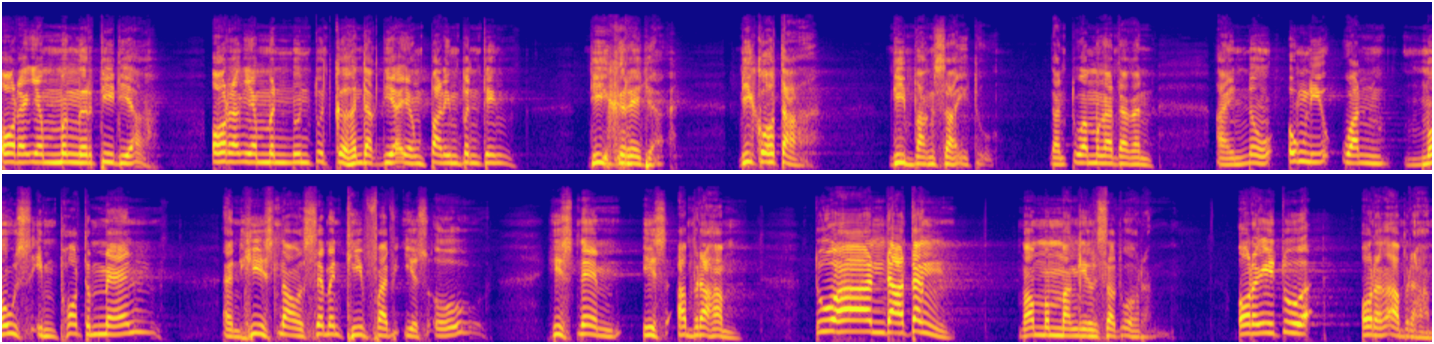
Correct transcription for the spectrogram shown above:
orang yang mengerti dia, orang yang menuntut kehendak dia yang paling penting di gereja, di kota, di bangsa itu. Dan Tuhan mengatakan, I know only one most important man, and he is now 75 years old. His name is Abraham. Tuhan datang mau memanggil satu orang. Orang itu orang Abraham.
